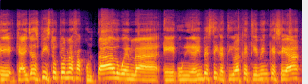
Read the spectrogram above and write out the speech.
eh, que, hayas visto tú en la facultad o en la eh, unidad investigativa que tienen que sea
